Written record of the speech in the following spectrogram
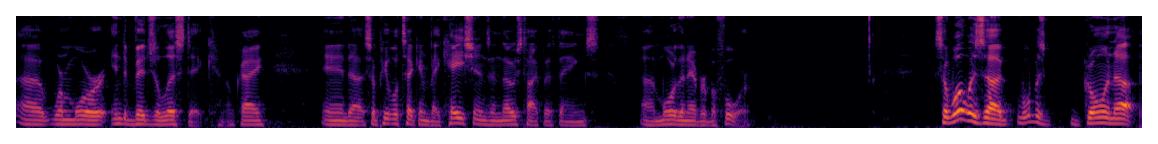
uh, were more individualistic. Okay, and uh, so people taking vacations and those type of things more than ever before. So what was what was growing up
